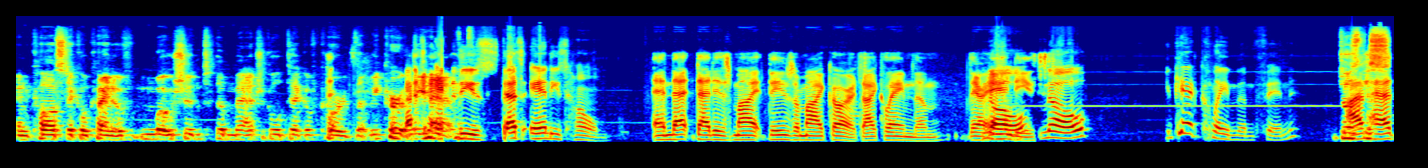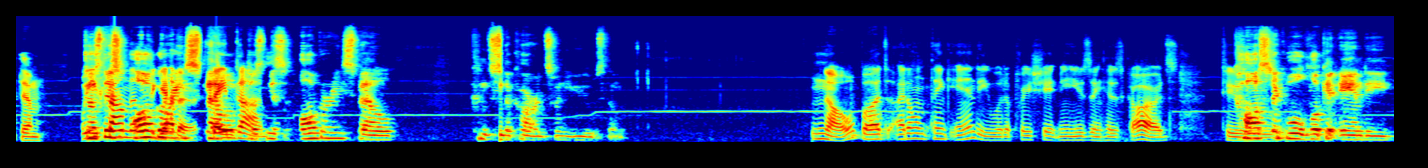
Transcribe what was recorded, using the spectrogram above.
And Caustic will kind of motion to the magical deck of cards that we currently That's have. Andy's. That's Andy's home. And that that is my these are my cards. I claim them. They're no, Andy's. no, you can't claim them, Finn. Does I've this, had them. We does this found them augury together, spell, same Does this augury spell consume the cards when you use them? No, but I don't think Andy would appreciate me using his cards to. Caustic will look at Andy.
